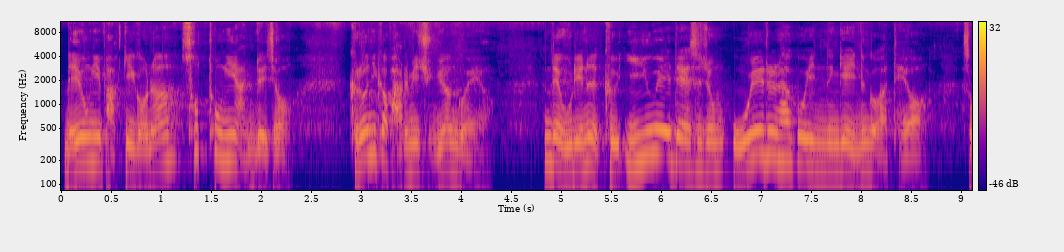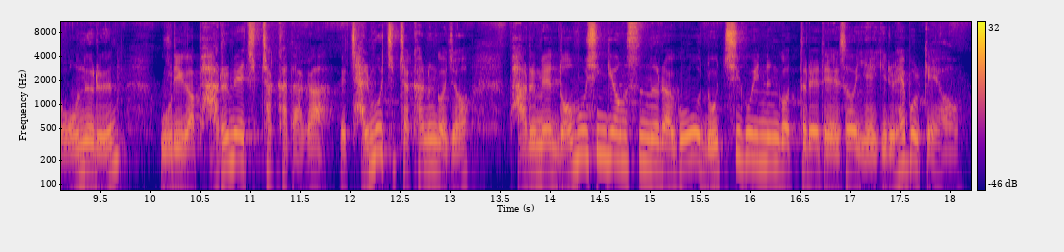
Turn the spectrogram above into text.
내용이 바뀌거나 소통이 안 되죠. 그러니까 발음이 중요한 거예요. 근데 우리는 그 이유에 대해서 좀 오해를 하고 있는 게 있는 것 같아요. 그래서 오늘은 우리가 발음에 집착하다가 잘못 집착하는 거죠. 발음에 너무 신경 쓰느라고 놓치고 있는 것들에 대해서 얘기를 해볼게요.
